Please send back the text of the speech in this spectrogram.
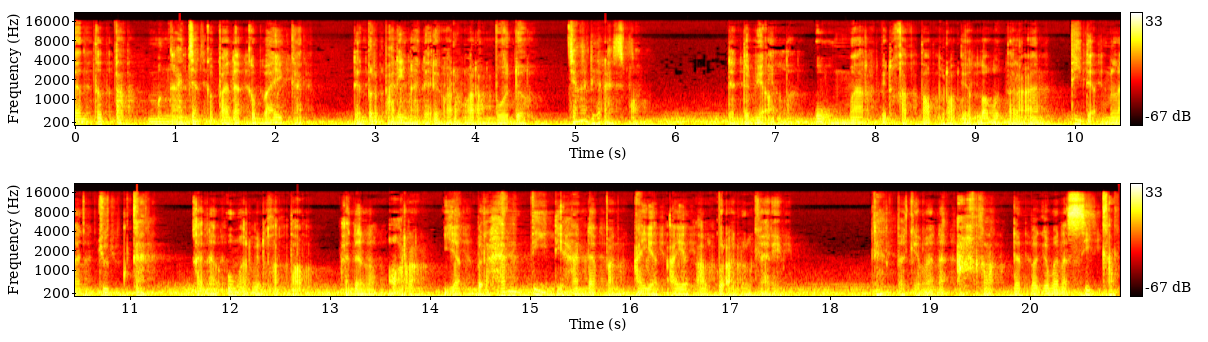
dan tetap mengajak kepada kebaikan dan berpalinglah dari orang-orang bodoh. Jangan direspon. Dan demi Allah Umar bin Khattab radhiyallahu taala tidak melanjutkan karena Umar bin Khattab adalah orang yang berhenti di hadapan ayat-ayat Al-Quranul Karim. Dan bagaimana akhlak dan bagaimana sikap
